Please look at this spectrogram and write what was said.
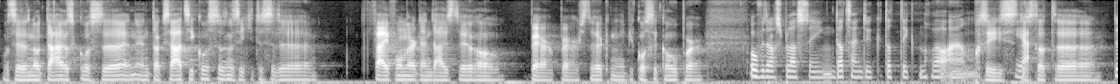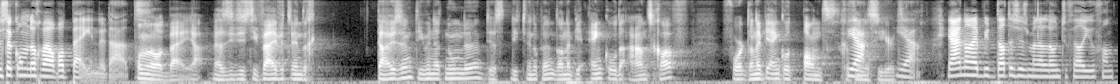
wat ze notariskosten en, en taxatiekosten, dan zit je tussen de 500 en 1000 euro per, per stuk. En dan heb je kostenkoper. Overdrachtsbelasting, dat zijn natuurlijk, dat tikt nog wel aan. Precies, Ja. dus dat eh Dus daar komt nog wel wat bij, inderdaad. komt er wel wat bij, ja. ja dus die- dus die 25.000 die we net noemden, dus die 20%, dan heb je enkel de aanschaf, voor, dan heb je enkel het pand gefinancierd. Ja. ja, en dan heb je, dat is dus met een loan to value van 80%,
